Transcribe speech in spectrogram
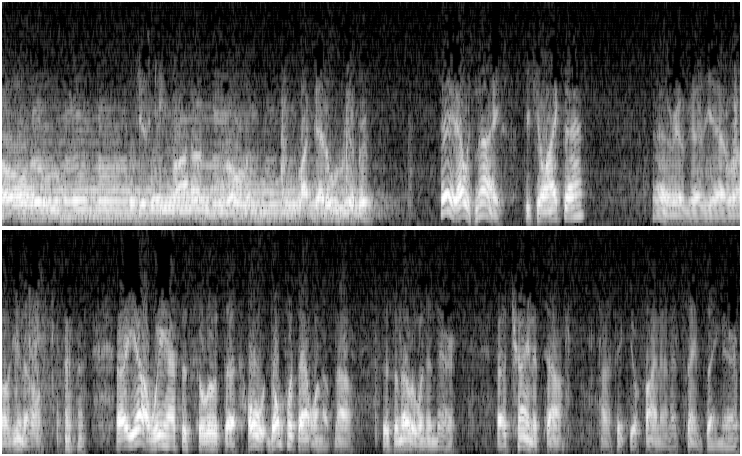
Oh, just keep on rolling like that old river. Hey, that was nice. Did you like that? Yeah, real good. Yeah, well, you know. uh, yeah, we have to salute the. Oh, don't put that one up now. There's another one in there. Uh, Chinatown. I think you'll find on that same thing there.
